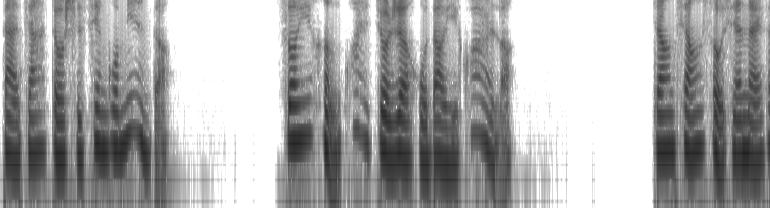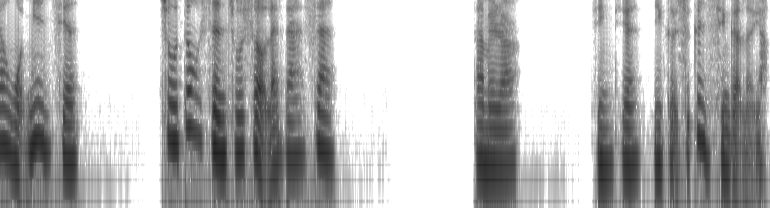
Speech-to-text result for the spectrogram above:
大家都是见过面的，所以很快就热乎到一块儿了。张强首先来到我面前，主动伸出手来搭讪：“大美人儿，今天你可是更性感了呀！”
